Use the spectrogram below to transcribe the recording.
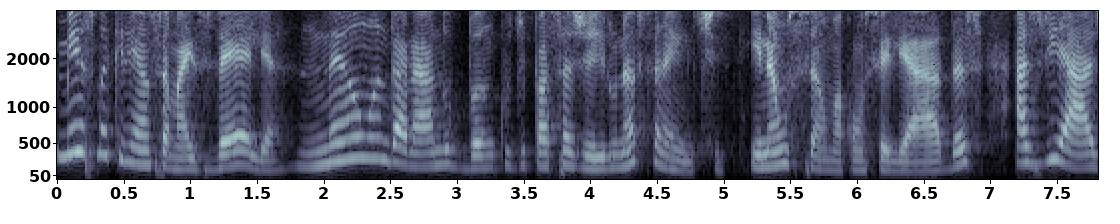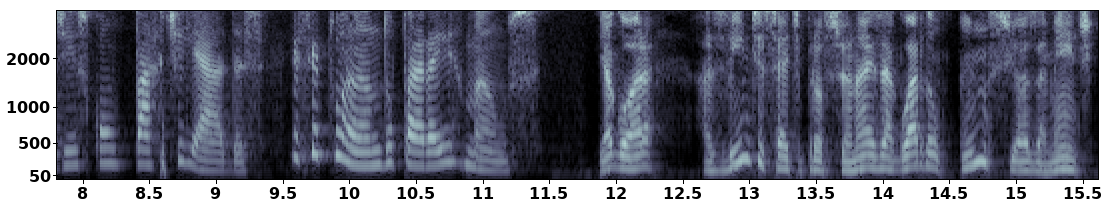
mesmo a criança mais velha não andará no banco de passageiro na frente e não são aconselhadas as viagens compartilhadas, excetuando para irmãos. E agora, as 27 profissionais aguardam ansiosamente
